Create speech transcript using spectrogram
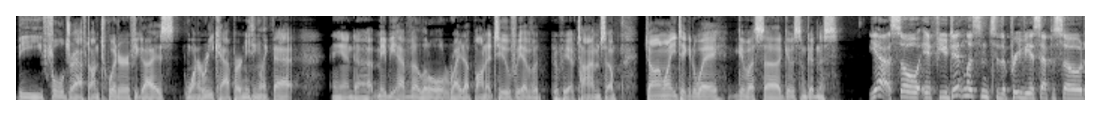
the full draft on Twitter if you guys want to recap or anything like that. And uh, maybe have a little write up on it too if we have a if we have time. So, John, why don't you take it away? Give us uh, give us some goodness. Yeah, so if you didn't listen to the previous episode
